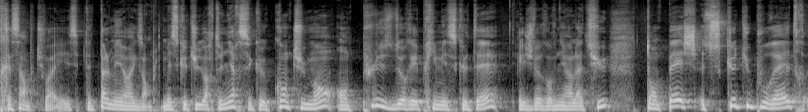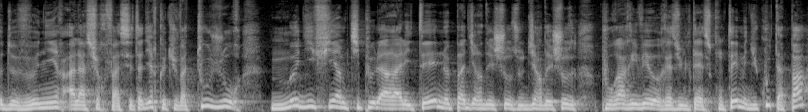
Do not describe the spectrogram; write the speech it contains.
très simple, tu vois, et c'est peut-être pas le meilleur exemple. Mais ce que tu dois retenir, c'est que quand tu mens, en plus de réprimer ce que t'es, et je vais revenir là-dessus, t'empêches ce que tu pourrais être de venir à la surface. C'est-à-dire que tu vas toujours modifier un petit peu la réalité, ne pas dire des choses ou dire des choses pour arriver au résultat escompté, mais du coup, t'as pas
